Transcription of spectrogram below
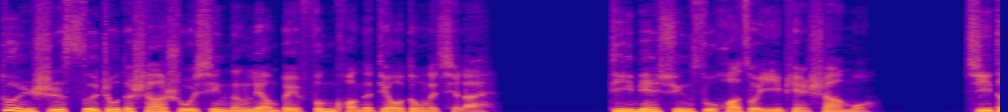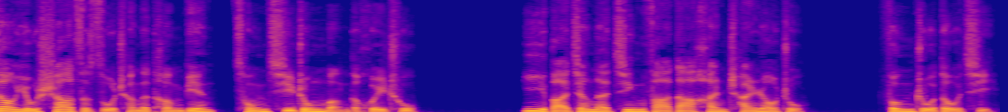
顿时四周的沙属性能量被疯狂的调动了起来，地面迅速化作一片沙漠，几道由沙子组成的藤鞭从其中猛地挥出，一把将那金发大汉缠绕住，封住斗气，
